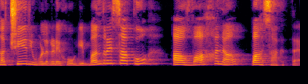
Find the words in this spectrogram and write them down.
ಕಚೇರಿ ಒಳಗಡೆ ಹೋಗಿ ಬಂದ್ರೆ ಸಾಕು, ಆ ವಾಹನ ಪಾಸ್ ಆಗುತ್ತೆ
